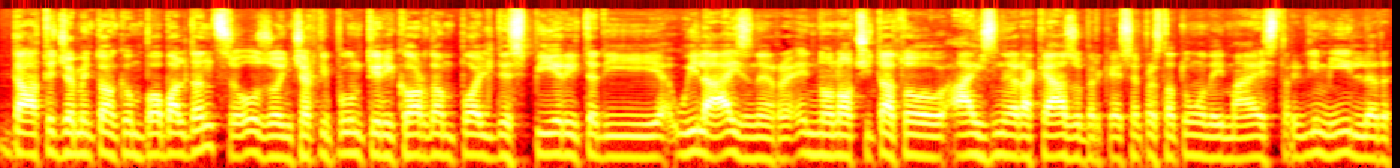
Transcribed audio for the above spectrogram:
dall'atteggiamento anche un po' baldanzoso, in certi punti ricorda un po' il The Spirit di Will Eisner e non ho citato Eisner a caso perché è sempre stato uno dei maestri di Miller.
